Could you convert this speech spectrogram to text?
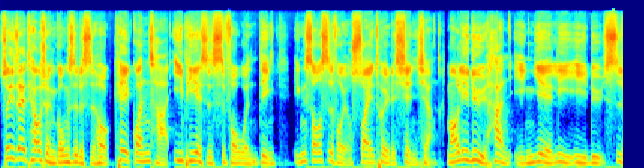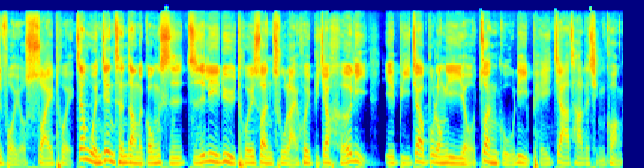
所以在挑选公司的时候，可以观察 EPS 是否稳定，营收是否有衰退的现象，毛利率和营业利益率是否有衰退。这样稳健成长的公司，殖利率推算出来会比较合理，也比较不容易有赚股利赔价差的情况。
